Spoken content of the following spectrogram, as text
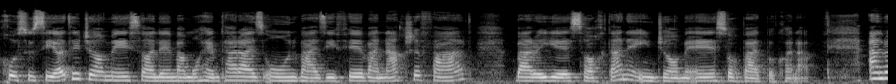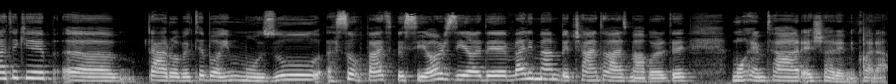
خصوصیات جامعه سالم و مهمتر از اون وظیفه و نقش فرد برای ساختن این جامعه صحبت بکنم. البته که در رابطه با این موضوع صحبت بسیار زیاده ولی من به چند تا از موارد مهمتر اشاره می‌کنم.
